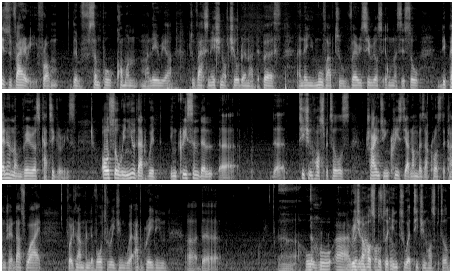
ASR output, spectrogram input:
this vary from the simple common malaria to vaccination of children at the birth, and then you move up to very serious illnesses. So, depending on various categories. Also, we knew that with increasing the, uh, the teaching hospitals, trying to increase their numbers across the country, and that's why, for example, in the Volta region, we're upgrading uh, the uh, whole, whole, uh, regional, regional hospital, hospital. into a teaching hospital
